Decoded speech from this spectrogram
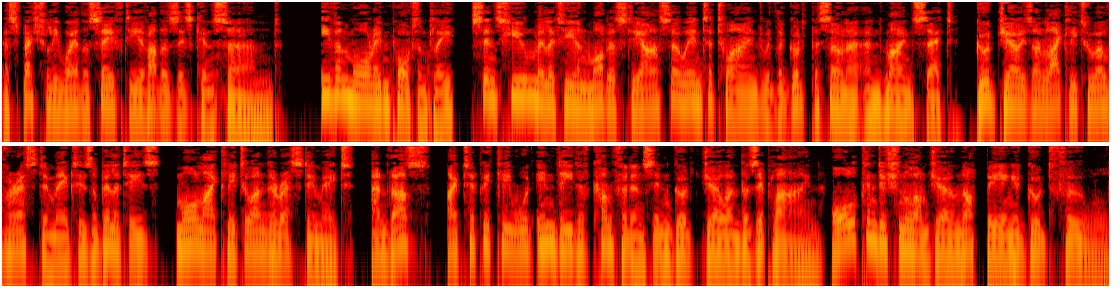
especially where the safety of others is concerned. Even more importantly, since humility and modesty are so intertwined with the good persona and mindset, Good Joe is unlikely to overestimate his abilities, more likely to underestimate, and thus, I typically would indeed have confidence in Good Joe and the zipline. All conditional on Joe not being a good fool.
